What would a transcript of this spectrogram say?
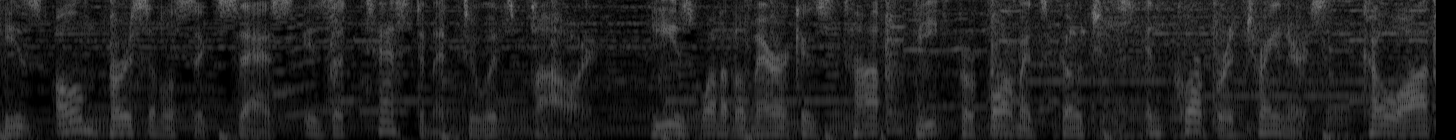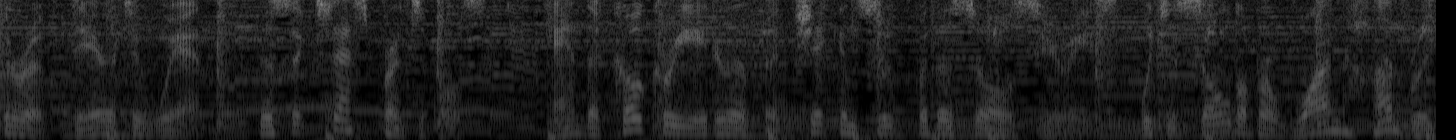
His own personal success is a testament to its power. He is one of America's top peak performance coaches and corporate trainers, co-author of Dare to Win, The Success Principles, and the co-creator of the Chicken Soup for the Soul series, which has sold over 100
